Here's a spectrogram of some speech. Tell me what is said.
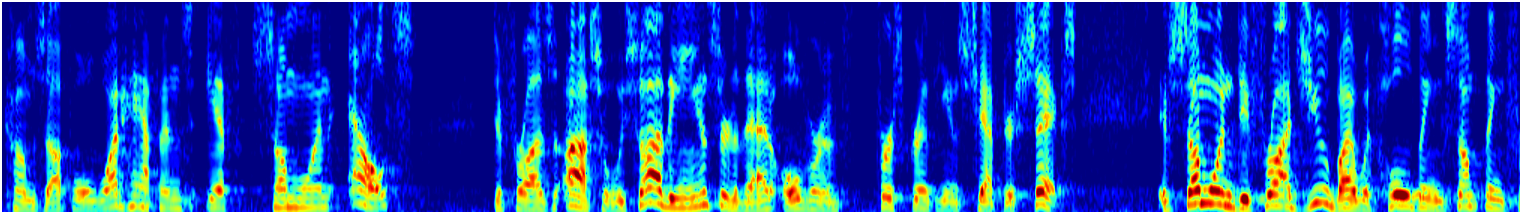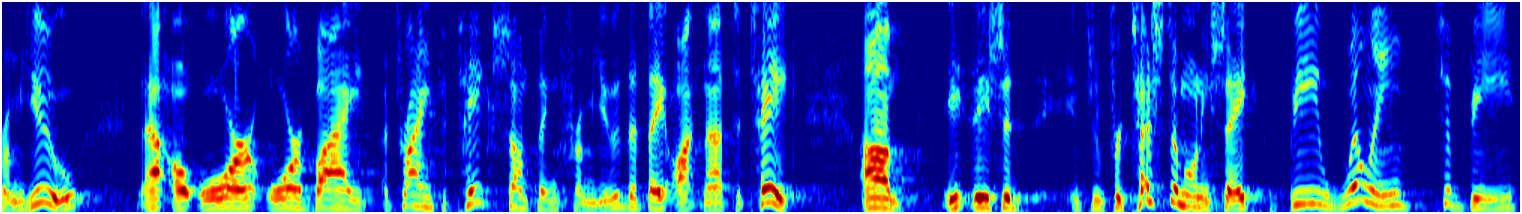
comes up well, what happens if someone else defrauds us? Well, we saw the answer to that over in 1 Corinthians chapter 6. If someone defrauds you by withholding something from you, uh, or, or by trying to take something from you that they ought not to take, um, he, he said, for testimony's sake, be willing to be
